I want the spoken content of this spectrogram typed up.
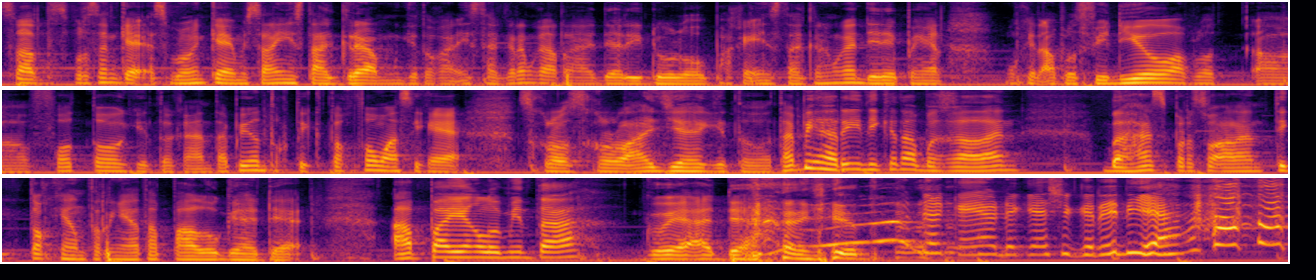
100% kayak sebelumnya kayak misalnya Instagram gitu kan. Instagram karena dari dulu pakai Instagram kan jadi pengen mungkin upload video upload uh, foto gitu kan. Tapi untuk TikTok tuh masih kayak scroll scroll aja gitu. Tapi hari ini kita bakalan bahas persoalan TikTok yang ternyata palu gada. Apa yang lo minta? Gue ada gitu. Udah kayak udah kayak sugar daddy ya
